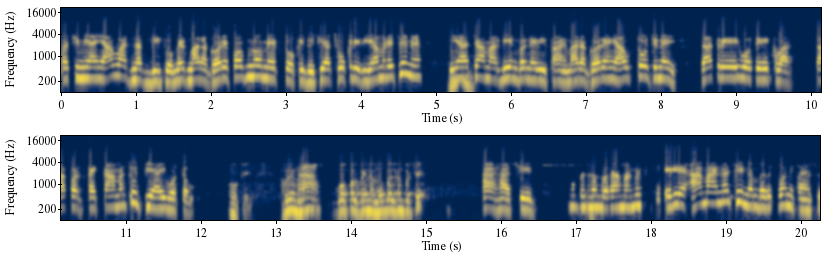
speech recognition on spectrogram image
પછી મેં અહીંયા આવવા જ નથી દીધો. મેં મારા ઘરે પગ નો મેકતો કીધું જ્યાં છોકરી રિયામણે છે ને ત્યાં જા મારી બેન બનેવી પાસે મારા ઘરે અહીંયા આવતો જ નહીં. રાત્રે આવ્યો તો એકવાર સાપર કાંઈક કામ હતું ત્યાં આવ્યો તો. ઓકે હવે. ગોપાલભાઈના મોબાઈલ નંબર છે? હા હા છે. મોબાઈલ નંબર આમાં નથી. એટલે આમાં નથી નંબર કોની પાસે?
